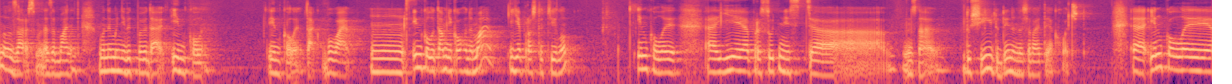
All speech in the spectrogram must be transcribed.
ну зараз мене забанять. Вони мені відповідають інколи. Інколи так буває. Інколи там нікого немає, є просто тіло. Інколи е, є присутність, е, не знаю, душі, людини, називайте як хочете. Е, Інколи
